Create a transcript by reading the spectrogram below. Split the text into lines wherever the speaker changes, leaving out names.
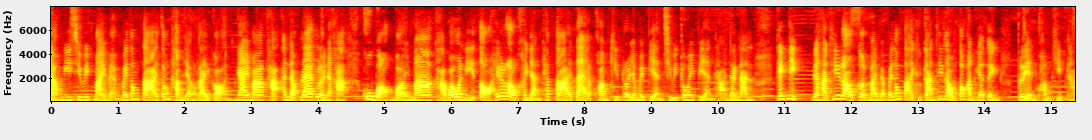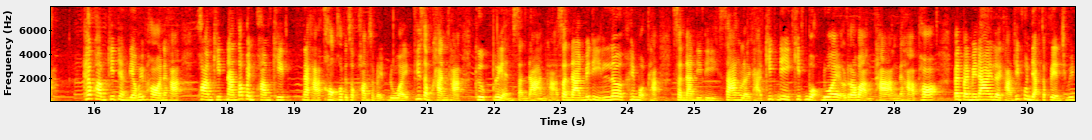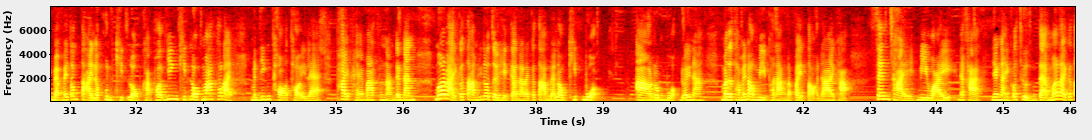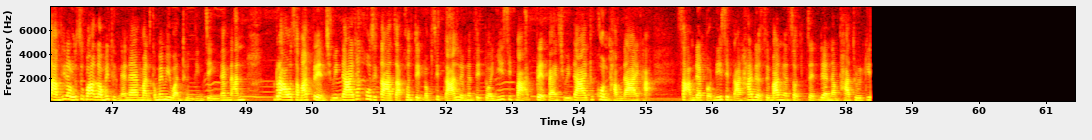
อยากมีชีวิตใหม่แบบไม่ต้องตายต้องทำอย่างไรก่อน ง่ายมากค่ะ อันดับแรกเลยนะคะครูบอกบ่อยมากค่ะ ว่าวันนี้ต่อให้เราขยันแทบตาย แต่ความคิดเรายังไม่เปลี่ยนชีวิตก็ไม่เปลี่ยนค่ะ ดังนั้น เทคนิคนะคะที่เราเกิดใหม่แบบไม่ต้องตายคือการที่เราต้องอนุญาตตัวเองเปลี่ยนความคิดค่ะ แค่ความคิดอย่างเดียวไม่พอนะคะ ความคิดนั้นต้องเป็นความคิดนะคะ ของคนประสบความสำเร็จด้วยที่สำคัญค่ะ คือเปลี่ยนสันดานค่ะ สันดานไม่ดีเลิกให้หมดค่ะ สันดานดีๆ สร้างเลยค่ะ คิดดีคิดบวกด้วยระหว่างทางนะคะ เพราะเป็นไปไม่ได้เลยค่ะ ที่คุณอยากจะเปลี่ยนชีวิตแบบไม่ต้องตายแล้วคุณคิดลบค่ะเพราะยิ่งคิดลบมากเท่าไหร่มันยิ่งท้อถอยและพ่ายแพ้มากเท่านั้น ดังนั้น เมื่อไหร่ก็ตามที่เราเจอเหตุการณ์อะไรก็ตาม แล้วเราคิดบวกอารมณ์บวกด้วยนะ มันจะทำให้เรามีพลังและไปต่อได้ค่ะ เส้นชัยมีไว้นะคะ ยังไงก็ถึงแต่เมื่อไหร่ก็ตามที่เรารู้สึกว่าเราไม่ถึงแน่ๆมันก็ไม่มีวันถึงจริง ๆ ดังนั้น เราสามารถเปลี่ยนชีวิตได้ถ้าครูสิตาจากคนติดลบ10ล้านเหลือเงินติดตัว 20 บาท เปลี่ยนแปลงชีวิตได้ทุกคนทำได้ค่ะ3เดือนปลดหนี้10ล้าน5เดือนซื้อบ้านเงินสด 7 เดือนนำพาธุรกิจ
